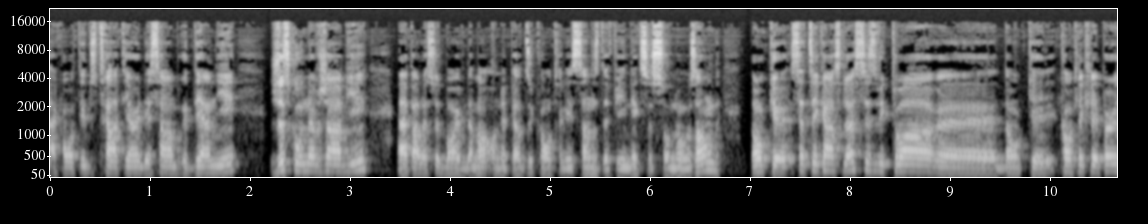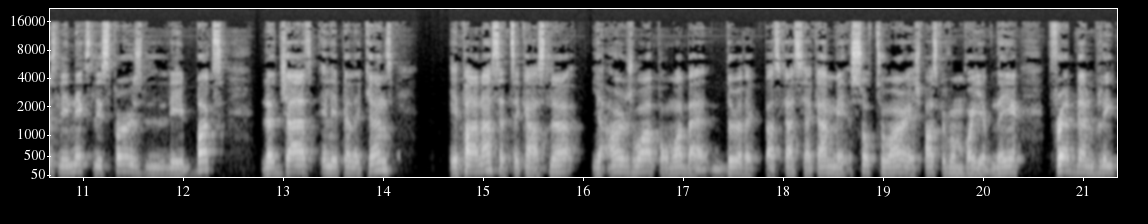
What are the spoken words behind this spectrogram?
à compter du 31 décembre dernier jusqu'au 9 janvier. Euh, par la suite, bon, évidemment, on a perdu contre les Suns de Phoenix sur nos ondes. Donc, euh, cette séquence-là, six victoires euh, donc, contre les Clippers, les Knicks, les Spurs, les Bucks, le Jazz et les Pelicans. Et pendant cette séquence-là, il y a un joueur pour moi, ben, deux avec Pascal Siakam, mais surtout un, et je pense que vous me voyez venir, Fred Van Vliet,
